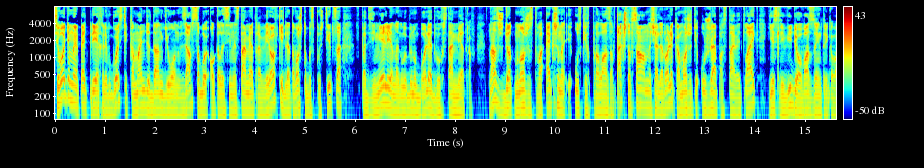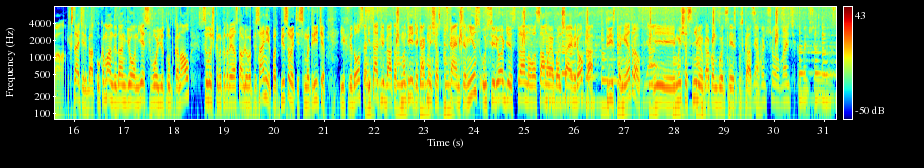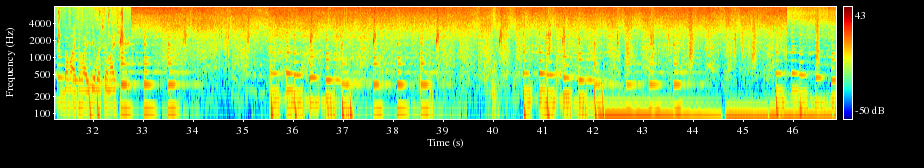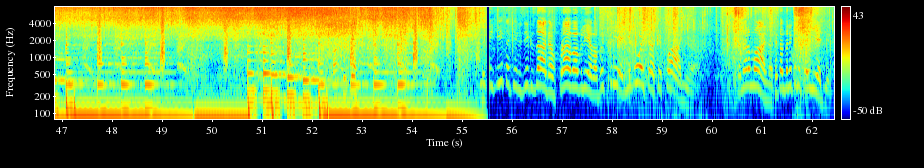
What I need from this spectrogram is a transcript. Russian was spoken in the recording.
Сегодня мы опять приехали в гости к команде Дангион, взяв с собой около 700 метров веревки для того, чтобы спуститься в подземелье на глубину более 200 метров. Нас ждет множество экшена и узких пролазов, так что в самом начале ролика можете уже поставить лайк, если видео вас заинтриговало. Кстати, ребят, у команды Дангион есть свой YouTube канал, ссылочку на который я оставлю в описании. Подписывайтесь, смотрите их видосы. Итак, ребята, смотрите, как мы сейчас спускаемся вниз. У Сереги странного самая большая веревка, 300 метров, и мы сейчас снимем, как он будет с ней спускаться большого мальчика большой видос. Давай, давай, иди, большой мальчик. Иди таким зигзагом вправо-влево, быстрее, не бойся осыпания. Нормально, ты там далеко не проедешь.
